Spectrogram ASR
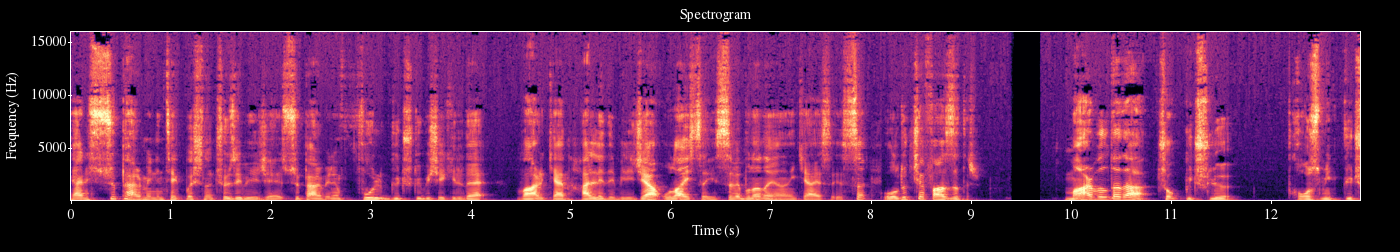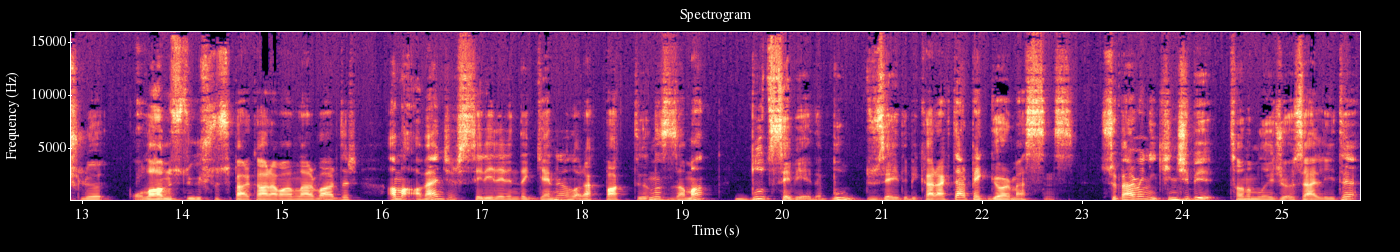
Yani Superman'in tek başına çözebileceği, Superman'in full güçlü bir şekilde varken halledebileceği olay sayısı ve buna dayanan hikaye sayısı oldukça fazladır. Marvel'da da çok güçlü, kozmik güçlü, olağanüstü güçlü süper kahramanlar vardır. Ama Avengers serilerinde genel olarak baktığınız zaman bu seviyede, bu düzeyde bir karakter pek görmezsiniz. Superman'in ikinci bir tanımlayıcı özelliği de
